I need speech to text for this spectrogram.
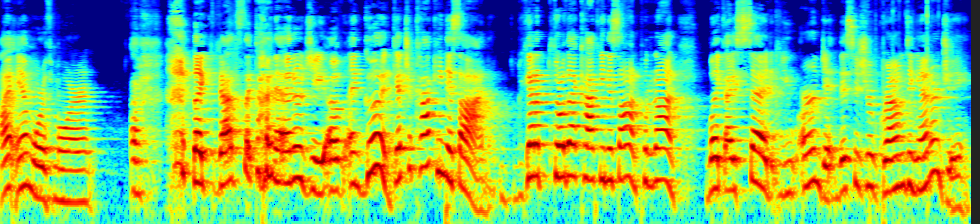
I am worth more. Like that's the kind of energy of and good get your cockiness on you got to throw that cockiness on put it on like I said, you earned it. This is your grounding energy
